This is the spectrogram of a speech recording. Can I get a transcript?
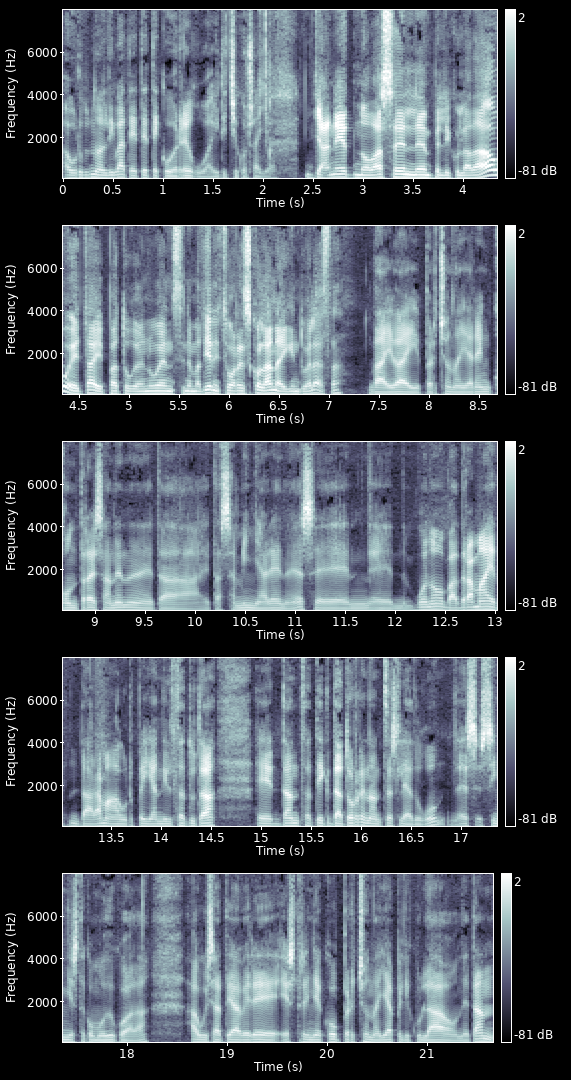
aurdunaldi bat eteteko erregua iritsiko zaio. Janet Novasen lehen pelikula da hau, eta ipatu genuen zinematian, itzugarrezko lana egin duela, ez da? Bai, bai, pertsonaiaren kontra esanen eta eta saminaren, ez? E, e, bueno, ba, drama, et, drama aurpeian diltzatuta, e, dantzatik datorren antzeslea dugu, ez sinisteko modukoa da. Hau izatea bere estreineko pertsonaia pelikula honetan,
